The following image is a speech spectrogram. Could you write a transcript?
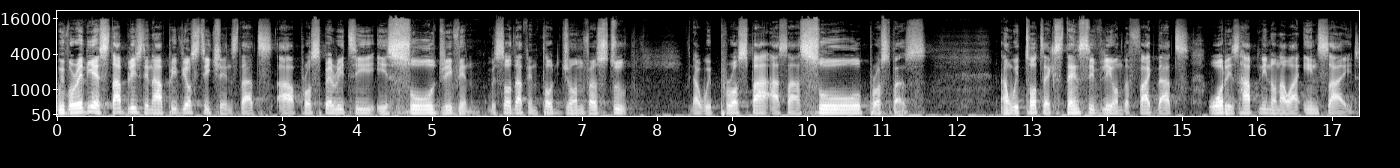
We've already established in our previous teachings that our prosperity is soul driven. We saw that in 3 John verse 2 that we prosper as our soul prospers. And we taught extensively on the fact that what is happening on our inside,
